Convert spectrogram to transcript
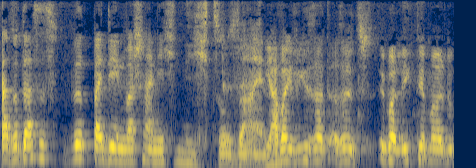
Also das ist, wird bei denen wahrscheinlich nicht so sein. Ja, aber wie gesagt, also jetzt überleg dir mal, du,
